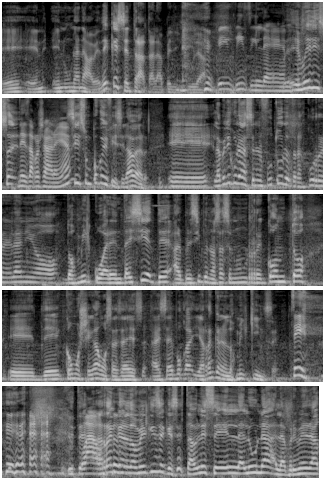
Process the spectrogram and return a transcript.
eh, en, en una nave. ¿De qué se trata la película? Qué difícil de Eh, es- desarrollar, ¿eh? Sí, es un poco difícil. A ver, eh, la película es en el futuro, transcurre en el año 2047. Al principio nos hacen un reconto de cómo llegamos a esa, a esa época y arranca en el 2015. Sí. ¿Viste? Wow. Arranca en el 2015 que se establece en la Luna la primera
